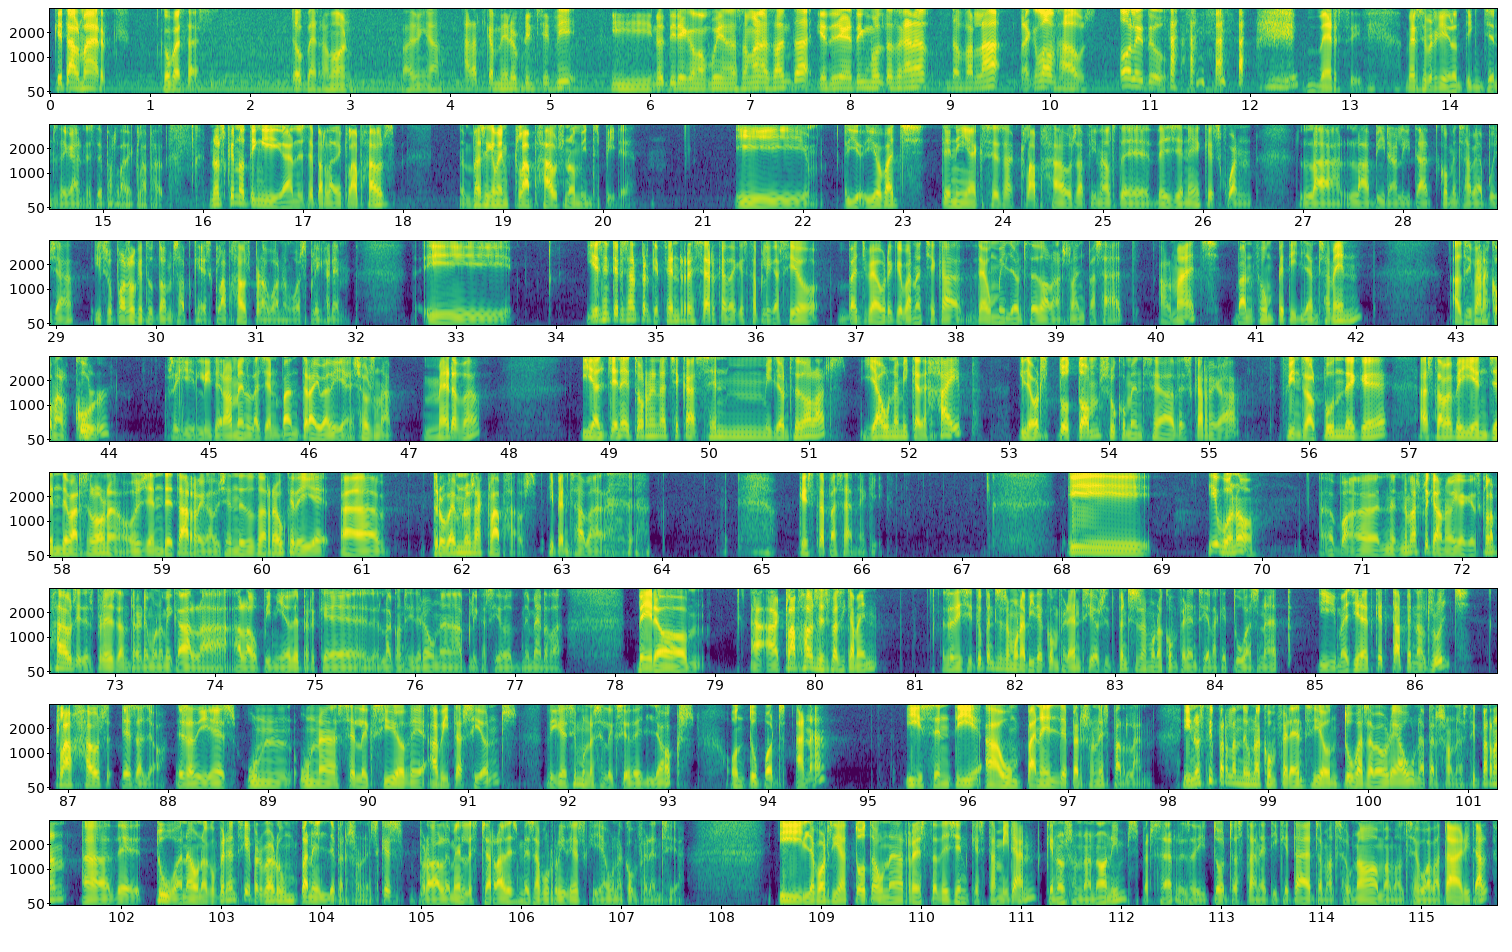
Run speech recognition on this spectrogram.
Què tal, Marc? Com estàs? Tot bé, Ramon. Va, vinga, ara et canviaré el principi i no et diré que m'avull de Setmana Santa i et diré que tinc moltes ganes de parlar de Clubhouse. Ole tu! Merci. Merci perquè jo no tinc gens de ganes de parlar de Clubhouse. No és que no tingui ganes de parlar de Clubhouse, bàsicament Clubhouse no m'inspira. I jo, jo vaig tenir accés a Clubhouse a finals de, de gener, que és quan la, la viralitat començava a pujar, i suposo que tothom sap què és Clubhouse, però bueno, ho explicarem. I, i és interessant perquè fent recerca d'aquesta aplicació vaig veure que van aixecar 10 milions de dòlars l'any passat, al maig, van fer un petit llançament, els hi va anar com al cul, o sigui, literalment la gent va entrar i va dir això és una merda, i al gener tornen a aixecar 100 milions de dòlars, hi ha una mica de hype, i llavors tothom s'ho comença a descarregar fins al punt de que estava veient gent de Barcelona o gent de Tàrrega o gent de tot arreu que deia uh, trobem-nos a Clubhouse. I pensava, què està passant aquí? I, i bueno, uh, bueno, anem a explicar una mica què és Clubhouse i després entrarem una mica a l'opinió de per què la considero una aplicació de merda. Però a, a Clubhouse és bàsicament... És a dir, si tu penses en una videoconferència o si tu penses en una conferència a la que tu has anat i imagina't que et tapen els ulls, Clubhouse és allò. És a dir, és un, una selecció d'habitacions, diguéssim, una selecció de llocs on tu pots anar i sentir a un panell de persones parlant. I no estic parlant d'una conferència on tu vas a veure a una persona, estic parlant uh, de tu anar a una conferència per veure un panell de persones, que és probablement les xerrades més avorrides que hi ha a una conferència. I llavors hi ha tota una resta de gent que està mirant, que no són anònims, per cert, és a dir, tots estan etiquetats amb el seu nom, amb el seu avatar i tal,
